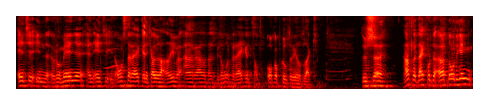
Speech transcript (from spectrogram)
eentje in Roemenië en eentje in Oostenrijk. En ik kan u dat alleen maar aanraden, dat is bijzonder verrijkend, ook op cultureel vlak. Dus uh, hartelijk dank voor de uitnodiging.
